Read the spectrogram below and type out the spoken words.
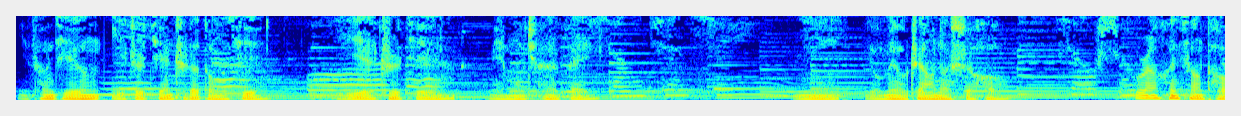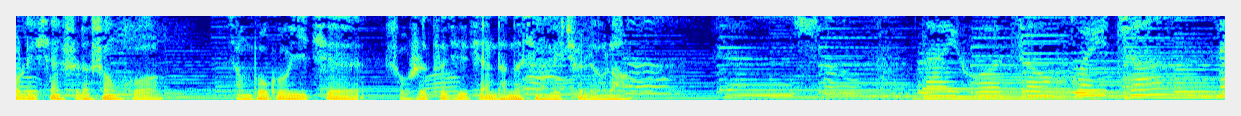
你曾经一直坚持的东西，一夜之间面目全非？你有没有这样的时候，突然很想逃离现实的生活，想不顾一切收拾自己简单的行李去流浪？带我走回这里，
